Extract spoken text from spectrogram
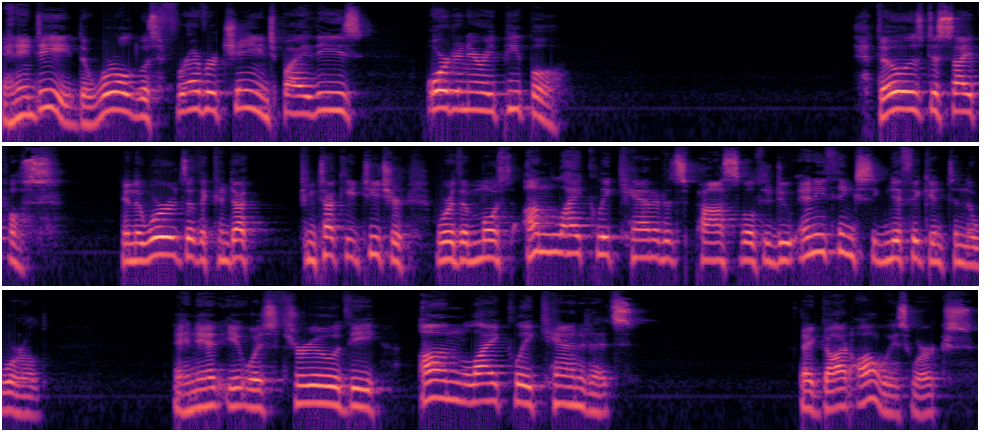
And indeed, the world was forever changed by these ordinary people. Those disciples, in the words of the Kentucky teacher, were the most unlikely candidates possible to do anything significant in the world. And yet it was through the unlikely candidates that God always works.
